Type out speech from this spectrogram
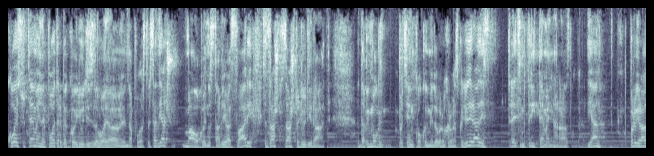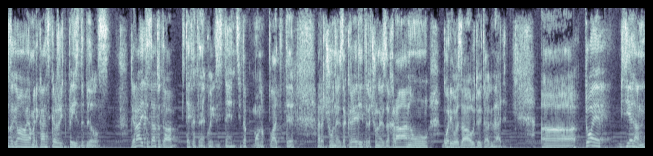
koje su temeljne potrebe koje ljudi zadovoljavaju na poslu. Sad ja ću malo pojednostavljivati stvari. Sad zašto, zašto ljudi rade? Da bi mogli procijeniti koliko im je dobro u Hrvatskoj. Ljudi rade iz recimo tri temeljna razloga. Jedan prvi razlog je ono, amerikanci kažu it pays the bills. Radite zato da steknete neku egzistenciju, da ono, platite račune za kredit, račune za hranu, gorivo za auto i tako dalje. To je jedan,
